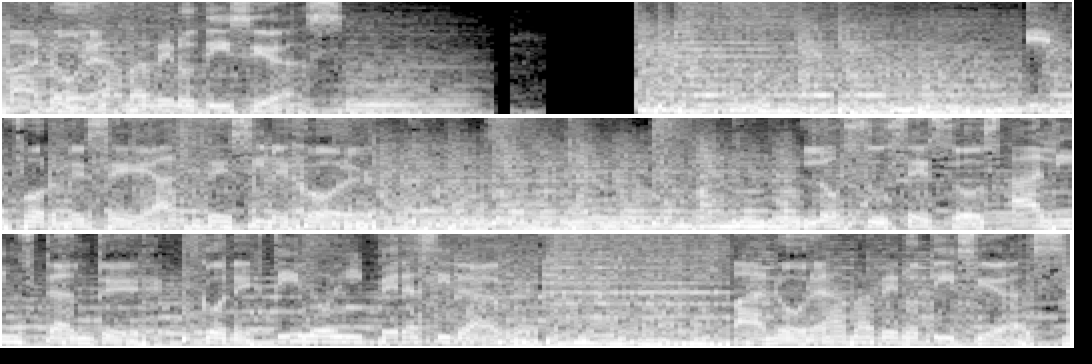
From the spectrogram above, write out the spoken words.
Panorama de noticias. Infórmese antes y mejor. Los sucesos al instante, con estilo y veracidad. Panorama de noticias.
